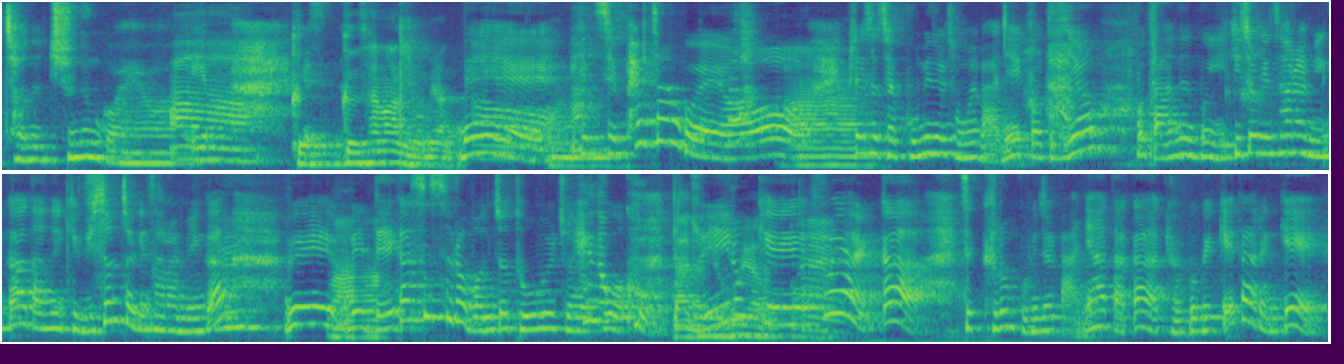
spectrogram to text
저는 주는 거예요. 이게 아. 그, 그 상황이 오면 네, 어. 이게 제 팔 자인 거예요. 아. 그래서 제가 고민을 정말 많이 했거든요. 어, 나는 뭐 이기적인 사람인가? 나는 이렇게 위선적인 사람인가? 음. 왜, 아. 왜 내가 스스로 먼저 도움을 줘놓고 해놓고. 나왜 나중에 이렇게 후회하고. 후회할까? 이제 그런 고민을 많이 하다가 결국에 깨달은 게,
